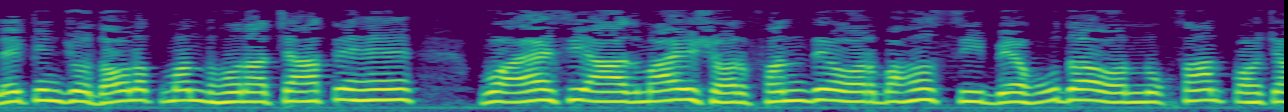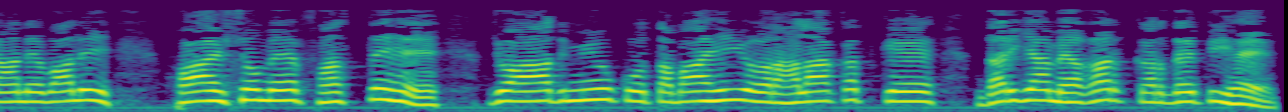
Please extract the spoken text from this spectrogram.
لیکن جو دولت مند ہونا چاہتے ہیں، وہ ایسی آزمائش اور فندے اور بہت سی بےحدہ اور نقصان پہنچانے والی خواہشوں میں پھنستے ہیں، جو آدمیوں کو تباہی اور ہلاکت کے دریا میں غرق کر دیتی ہے۔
